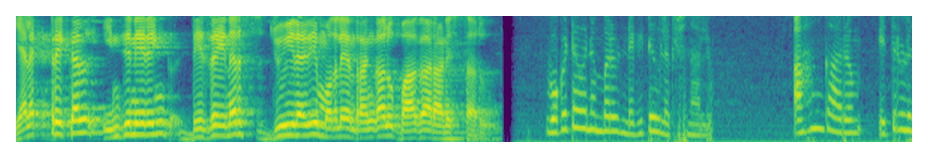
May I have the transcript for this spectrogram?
ఎలక్ట్రికల్ ఇంజనీరింగ్ డిజైనర్స్ జ్యువెలరీ మొదలైన రంగాలు బాగా రాణిస్తారు. ఒకటవ నంబరు నెగిటివ్ లక్షణాలు. అహంకారం ఇతరులు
